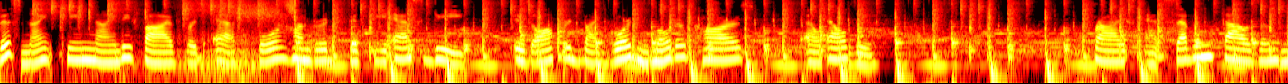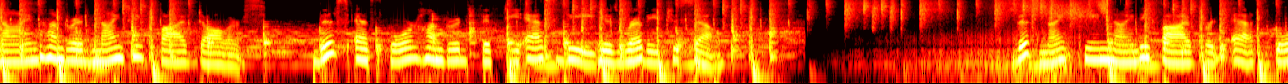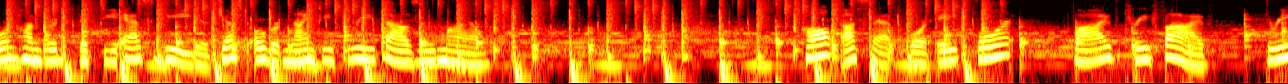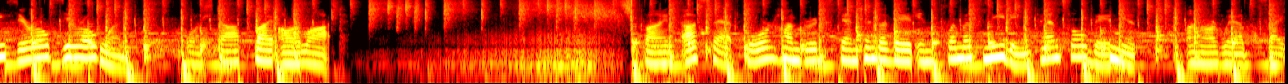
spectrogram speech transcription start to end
This 1995 Ford F450 SD is offered by Gordon Motor Cars, LLC. Price at $7,995. This F450 SD is ready to sell. This 1995 Ford F450 SD is just over 93,000 miles. Call us at 484-535-3001 or stop by our lot. Find us at 400 Stenton Ave in Plymouth Meeting, Pennsylvania on our website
